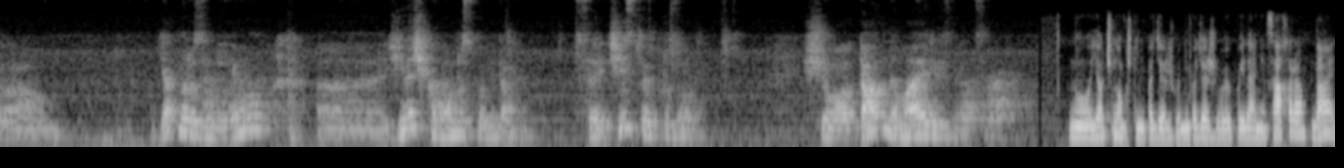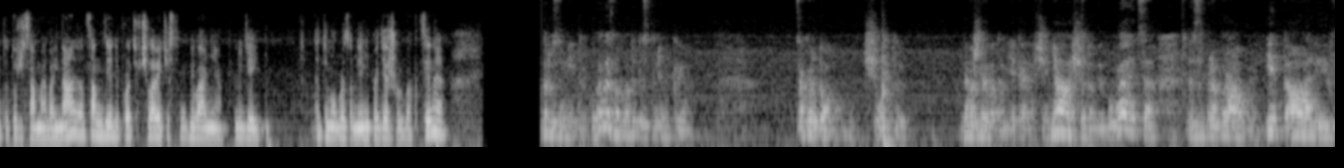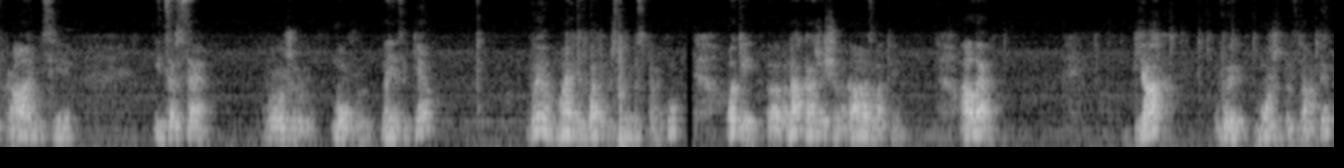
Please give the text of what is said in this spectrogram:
як ми розуміємо, е, жіночка нам розповідає все чисто і прозоро, що там немає різниці. Но я очень много что не поддерживаю. Не поддерживаю поедание сахара, да, это тоже самая война, на самом деле, против человечества, убивания людей. Таким образом, я не поддерживаю вакцины. Розумієте, коли ви знаходите сторінки за кордоном, що от, неважливо там яке навчання, що там відбувається, з прапорами Італії, Франції, і це все ворожою мовою на язикі, ви маєте дбати про свою безпеку. Окей, е, вона каже, що вона з Латвії. Але як ви можете знати,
